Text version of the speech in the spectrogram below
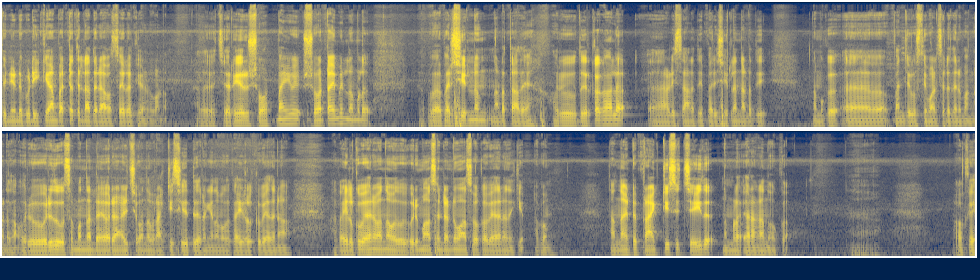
പിന്നീട് പിടിക്കാൻ പറ്റത്തില്ലാത്തൊരവസ്ഥയിലൊക്കെ ഉണ്ട് അത് ചെറിയൊരു ഷോർട്ട് മൈ ഷോർട്ട് ടൈമിൽ നമ്മൾ പരിശീലനം നടത്താതെ ഒരു ദീർഘകാല അടിസ്ഥാനത്തിൽ പരിശീലനം നടത്തി നമുക്ക് പഞ്ചഗുസ്തി മത്സരത്തിന് പങ്കെടുക്കാം. ഒരു ഒരു ദിവസം വന്നല്ല ഒരാഴ്ച വന്ന് പ്രാക്ടീസ് ചെയ്തിട്ട് ഇറങ്ങി നമുക്ക് കൈകൾക്ക് വേദന. കൈകൾക്ക് വേദന വന്ന ഒരു മാസം രണ്ട് മാസമൊക്കെ വേദന നിൽക്കും. അപ്പം നന്നായിട്ട് പ്രാക്ടീസ് ചെയ്ത് നമ്മൾ ഇറങ്ങാൻ നോക്കുക. ഓക്കെ.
